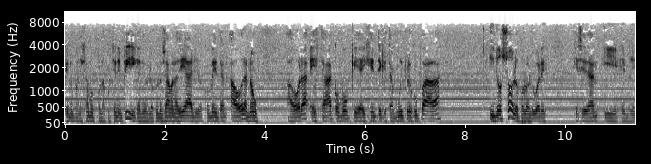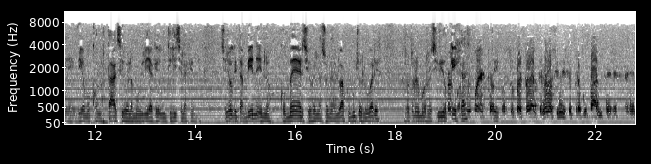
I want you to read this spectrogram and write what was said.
que nos manejamos por la cuestión empírica, lo que nos llaman a diario, nos comentan, ahora no, ahora está como que hay gente que está muy preocupada y no solo por los lugares que se dan y en, eh, digamos con los taxis o la movilidad que utilice la gente, sino que también en los comercios, en la zona del Bajo, en muchos lugares nosotros hemos recibido quejas. Por supuesto, por supuesto. A ver, tenemos índices preocupantes en el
